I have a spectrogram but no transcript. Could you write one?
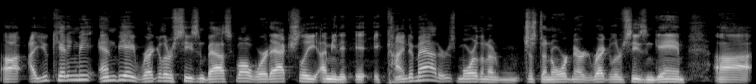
uh, are you kidding me? NBA regular season basketball, where it actually, I mean, it, it, it kind of matters more than a, just an ordinary regular season game. Uh,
